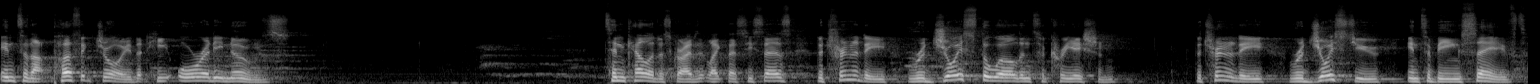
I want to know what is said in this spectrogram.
into that perfect joy that he already knows. Tim Keller describes it like this He says, The Trinity rejoiced the world into creation, the Trinity rejoiced you into being saved.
